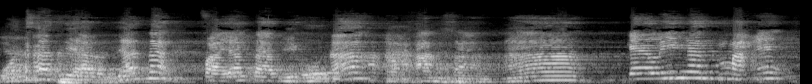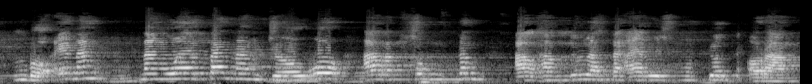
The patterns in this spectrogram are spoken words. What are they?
Munadiyal jannah fayatabiuna ahsana. Kelingan mae mboke nang nang wetan nang Jawa Arab sungkem Alhamdulillah tak air wis mudhun ora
